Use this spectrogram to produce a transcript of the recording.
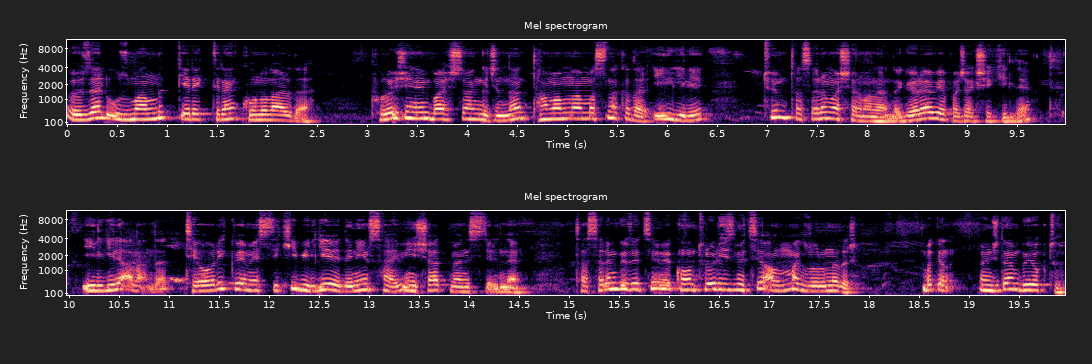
özel uzmanlık gerektiren konularda projenin başlangıcından tamamlanmasına kadar ilgili tüm tasarım aşamalarında görev yapacak şekilde ilgili alanda teorik ve mesleki bilgi ve deneyim sahibi inşaat mühendislerinden tasarım gözetimi ve kontrol hizmeti alınmak zorundadır. Bakın önceden bu yoktu.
